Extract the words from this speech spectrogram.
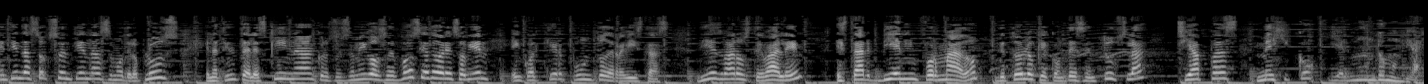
En tiendas Oxxo, en tiendas Modelo Plus, en la tienda de la esquina, con nuestros amigos voceadores o bien en cualquier punto de revistas. 10 varos te vale estar bien informado de todo lo que acontece en Tuxtla, Chiapas, México y el mundo mundial.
